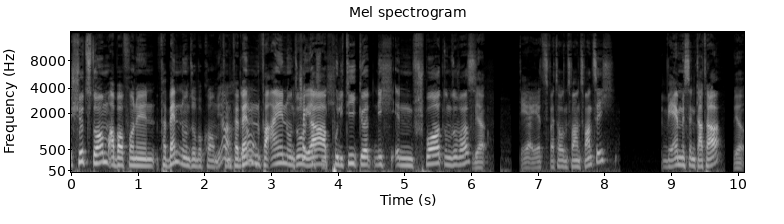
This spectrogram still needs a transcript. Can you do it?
Shitstorm, aber von den Verbänden und so bekommen. Ja, von Verbänden, genau. Vereinen und Ich so, ja. Politik gehört nicht in Sport und sowas. Ja, Der jetzt 2022, WM ist in Katar. ja.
